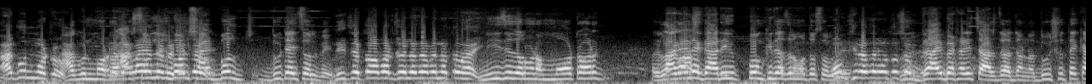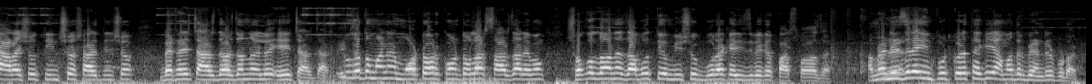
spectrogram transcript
আগুন মোটর। আগুন মোটর। জ্বালায় আটচল্লিশ দেবে, ভোল্ট তাই তো? ষাট ভোল্ট দুটাই চলবে। নিচে তো আবার জ্বলে যাবে না তো ভাই? নিজে জ্বলবে না মোটর লাগাইলে গাড়ি পঙ্খিরাজের মতো চলবে। পঙ্খিরাজের মতো চলবে। ড্রাই ব্যাটারি চার্জ দেওয়ার জন্য। দুইশো থেকে আড়াইশো তিনশো সাড়ে তিনশো ব্যাটারি চার্জ দেওয়ার জন্য হলো এই চার্জার উন্নত মানের মোটর কন্ট্রোলার চার্জার এবং সকল ধরনের যাবতীয় মিশুক বোরাকের ইজিবেকের পার্টস পাওয়া যায়। আমরা মানে- নিজেরাই ইনপুট করে থাকি আমাদের ব্র্যান্ডের প্রোডাক্ট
